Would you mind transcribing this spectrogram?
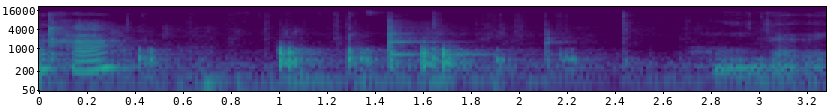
นะคะ นี่เลย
